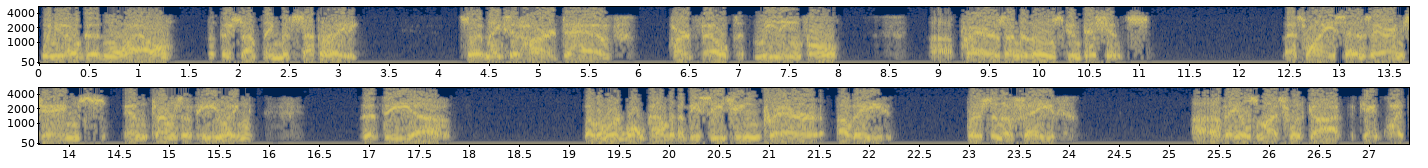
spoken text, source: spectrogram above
when you know good and well that there's something that's separating. So it makes it hard to have heartfelt, meaningful uh, prayers under those conditions. That's why he says there in James, in terms of healing, that the uh, well, the word won't come, but the beseeching prayer of a person of faith uh, avails much with God. I can't quite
